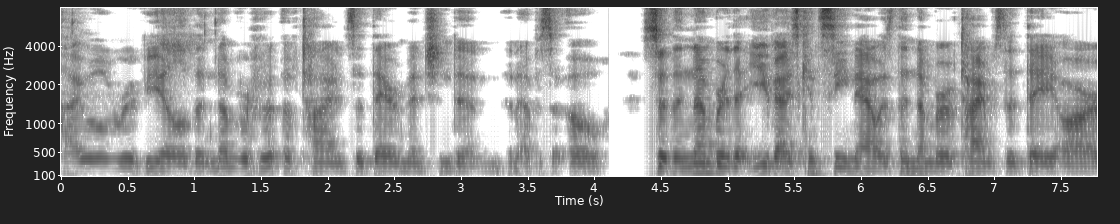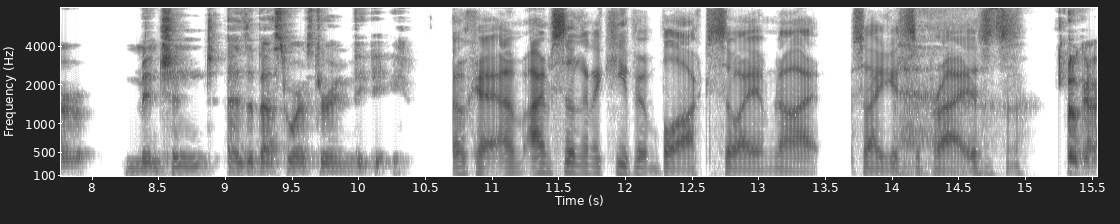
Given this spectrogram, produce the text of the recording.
I will reveal the number of times that they are mentioned in an episode. Oh, so the number that you guys can see now is the number of times that they are mentioned as a best, worst, or MVP. Okay, I'm I'm still gonna keep it blocked so I am not so I get surprised. Okay.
